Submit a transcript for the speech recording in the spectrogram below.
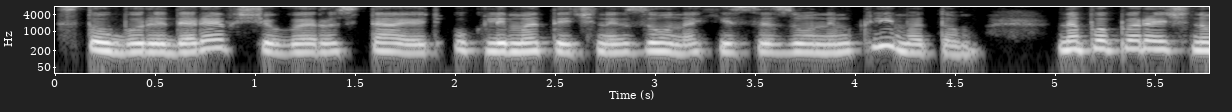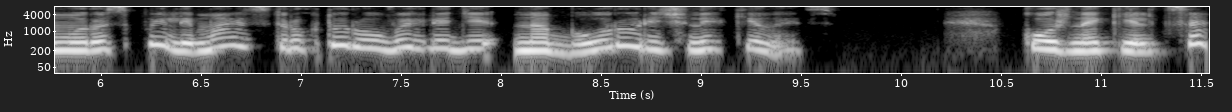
Стовбури дерев, що виростають у кліматичних зонах із сезонним кліматом, на поперечному розпилі мають структуру у вигляді набору річних кілець. Кожне кільце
